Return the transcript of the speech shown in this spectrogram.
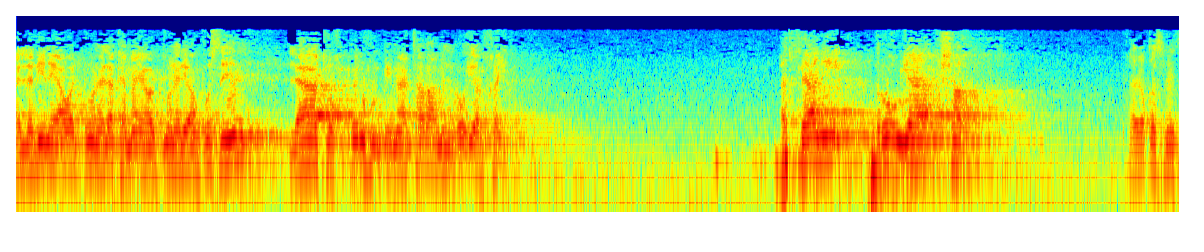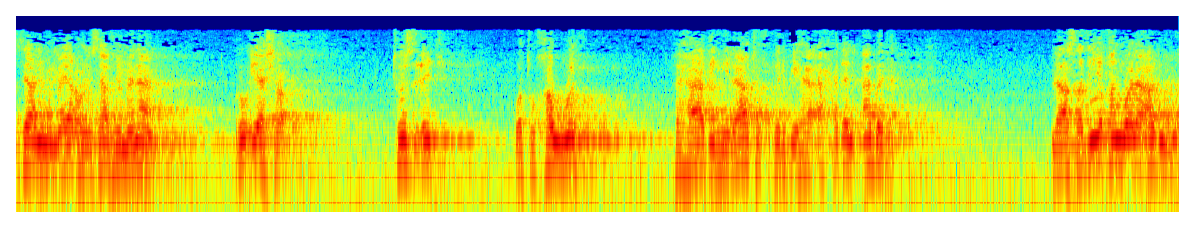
الذين يودون لك ما يودون لأنفسهم لا تخبرهم بما ترى من رؤيا الخير. الثاني رؤيا شر. هذا القسم الثاني مما يراه الإنسان في المنام. رؤيا شر. تزعج وتخوف فهذه لا تخبر بها أحدا أبدا. لا صديقا ولا عدوا.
